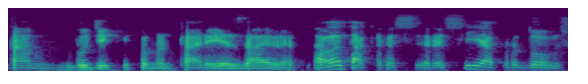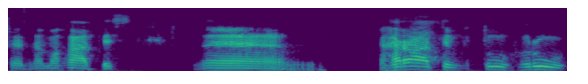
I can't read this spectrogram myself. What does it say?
там будь-які коментарі є зайві. Але так, Рос- Росія продовжує намагатись е, грати в ту гру,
